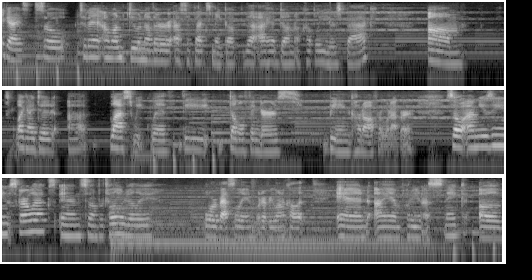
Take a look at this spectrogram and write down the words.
Hey guys, so today I want to do another SFX makeup that I had done a couple years back. Um, like I did uh, last week with the double fingers being cut off or whatever. So I'm using Scar Wax and some petroleum jelly, or Vaseline, whatever you want to call it, and I am putting a snake of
